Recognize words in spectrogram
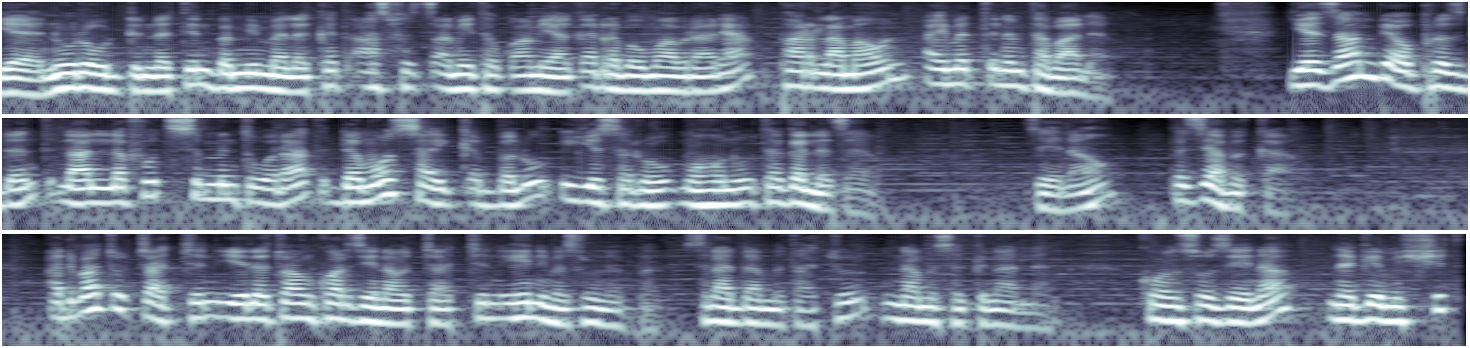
የኑሮ ውድነትን በሚመለከት አስፈፃሚ ተቋም ያቀረበው ማብራሪያ ፓርላማውን አይመጥንም ተባለ የዛምቢያው ፕሬዝደንት ላለፉት 8ምንት ወራት ደሞት ሳይቀበሉ እየሰሩ መሆኑ ተገለጸ ዜናው በዚያ በቃ አድማጮቻችን የዕለቱ አንኳር ዜናዎቻችን ይህን ይመስሉ ነበር ስላዳመታችውን እናመሰግናለን ከወንሶ ዜና ነገ ምሽት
